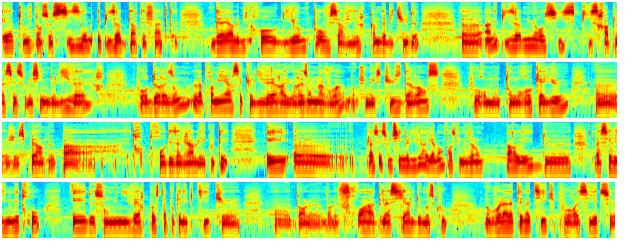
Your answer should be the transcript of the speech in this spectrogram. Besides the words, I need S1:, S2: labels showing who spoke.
S1: Et à tous dans ce sixième épisode d'Artefact. Derrière le micro, Guillaume pour vous servir, comme d'habitude. Euh, un épisode numéro 6 qui sera placé sous le signe de l'hiver pour deux raisons. La première, c'est que l'hiver a eu raison de ma voix, donc je m'excuse d'avance pour mon ton rocailleux. Euh, j'espère ne pas être trop désagréable à écouter. Et euh, placé sous le signe de l'hiver également parce que nous allons parler de la série Métro et de son univers post-apocalyptique euh, euh, dans, le, dans le froid glacial de Moscou. Donc voilà la thématique pour essayer de se,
